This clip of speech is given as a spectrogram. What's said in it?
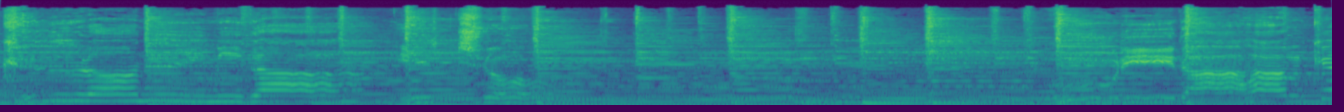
그런 의미가 있죠. 함께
